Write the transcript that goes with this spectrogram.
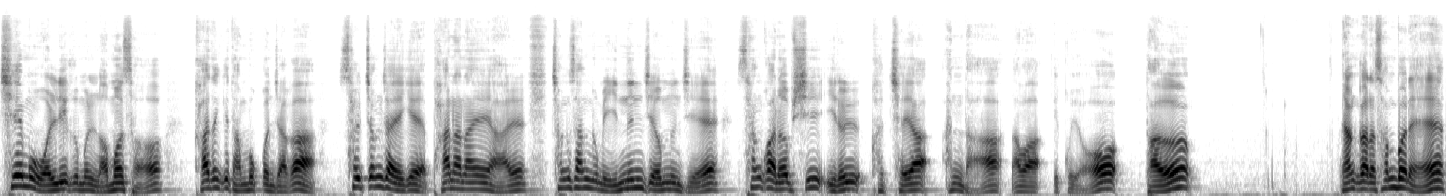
채무 원리금을 넘어서 가등기 담보권자가 설정자에게 반환해야 할 청산금이 있는지 없는지에 상관없이 이를 거쳐야 한다 나와 있고요. 다음 양가로 3번에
